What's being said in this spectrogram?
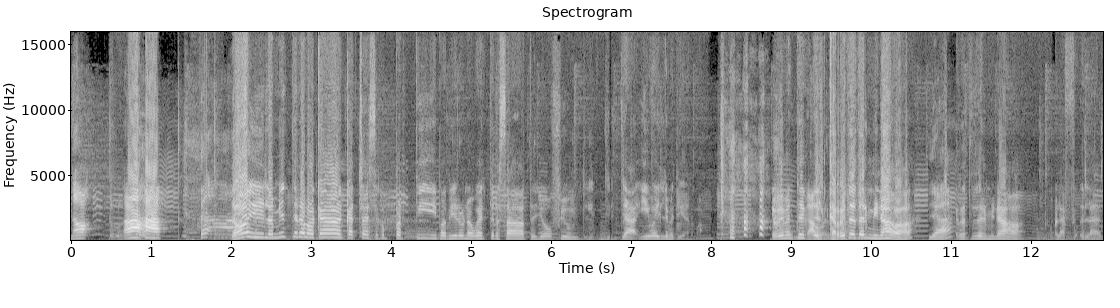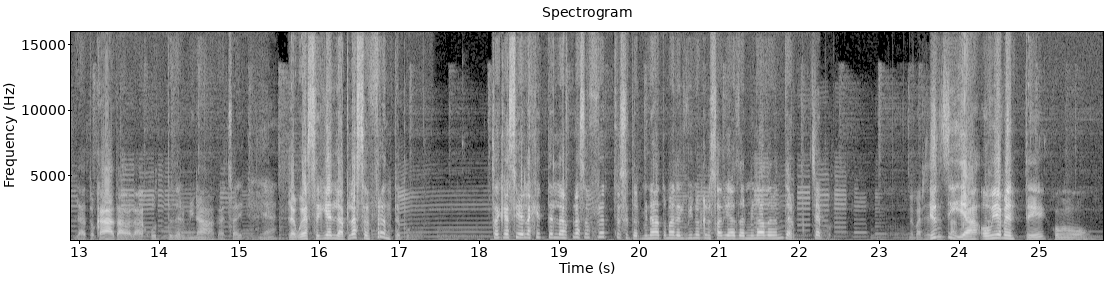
No. ¡Ah! No, y el ambiente era bacán, ¿cachai? Se compartí, para mí era una weá interesante, yo fui un... ya, iba y le metía nomás. Y obviamente cabo, el carrete terminaba, ¿Ya? el carrete terminaba, o la, la, la tocata o la junta terminaba, ¿cachai? ¿Ya? La weá seguía en la plaza enfrente, po. ¿Qué hacía la gente en la plaza enfrente? Se terminaba de tomar el vino que no se había terminado de vender. po. Sí, po. Me parece Y un sensato. día, obviamente, como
